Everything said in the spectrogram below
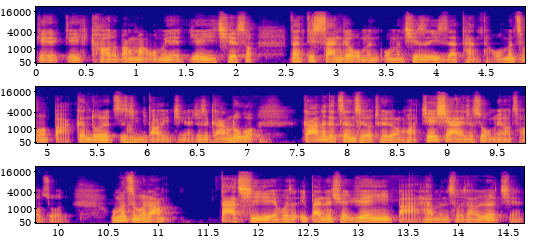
给给好的帮忙，我们也愿意接受。但第三个，我们我们其实一直在探讨，我们怎么把更多的资金导引进来。就是刚刚如果刚刚那个政策有推动的话，接下来就是我们要操作的。我们怎么让大企业或者一般人却愿意把他们手上的热钱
